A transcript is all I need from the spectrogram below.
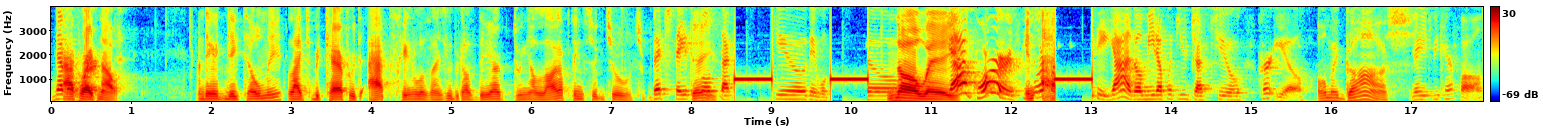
Never app right now. And they, they told me like to be careful with apps here in Los Angeles because they are doing a lot of things to, to, to Bitch, they will suck you. They will you. no way. Yeah, of course. People In are crazy. Yeah, they'll meet up with you just to hurt you. Oh my gosh. Yeah, you have to be careful.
